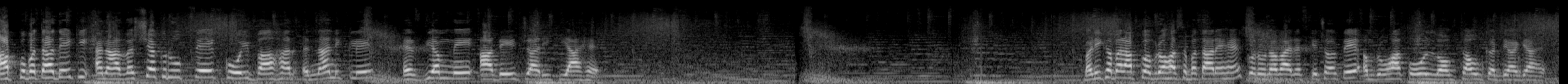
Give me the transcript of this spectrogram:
आपको बता दें कि अनावश्यक रूप से कोई बाहर न निकले, एसडीएम ने आदेश जारी किया है। बड़ी खबर आपको अमरोहा से बता रहे हैं। कोरोना वायरस के चलते अमरोहा को लॉकडाउन कर दिया गया है।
